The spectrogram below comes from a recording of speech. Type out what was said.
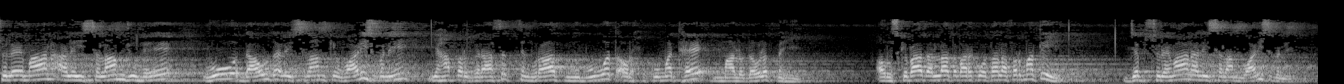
سلیمان علیہ السلام جو ہے، وہ داؤد علیہ السلام کے وارث بنے، یہاں پر وراثت سے مراد نبوت اور حکومت ہے، مال و دولت نہیں۔ اور اس کے بعد اللہ تبارک و تعالیٰ فرماتے ہیں جب سلیمان علیہ السلام وارث بنے،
